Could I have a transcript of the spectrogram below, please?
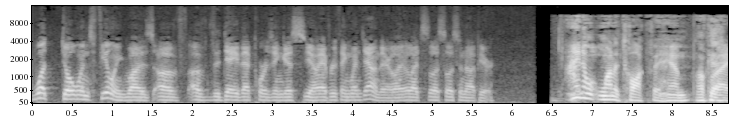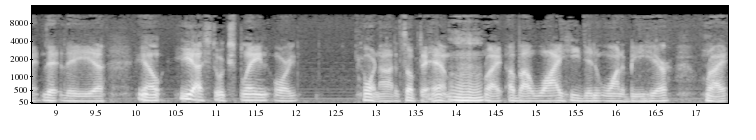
what Dolan's feeling was of, of the day that Porzingis, you know, everything went down there. Let- Let's let's listen up here. I don't want to talk for him. Okay. Right. The, the uh, you know, he has to explain or or not. It's up to him. Right. About why he didn't want to be here. Right.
